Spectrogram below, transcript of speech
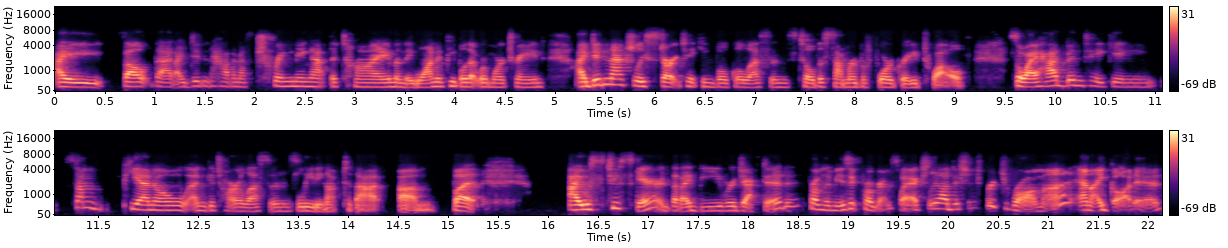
I felt that I didn't have enough training at the time and they wanted people that were more trained. I didn't actually start taking vocal lessons till the summer before grade 12. So I had been taking some piano and guitar lessons leading up to that. Um, but I was too scared that I'd be rejected from the music program. So I actually auditioned for drama and I got in.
